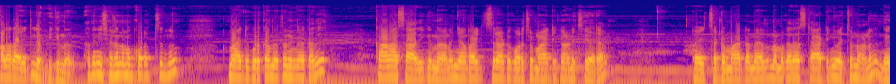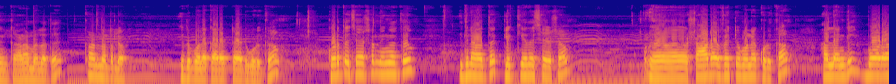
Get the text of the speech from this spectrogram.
കളറായിരിക്കും ലഭിക്കുന്നത്. അതിനുശേഷം നമുക്ക് കുറച്ചൊന്നും മാറ്റി കൊടുക്കാൻ നേരത്ത് നിങ്ങൾക്കത് കാണാൻ സാധിക്കുന്നതാണ്. ഞാൻ റൈറ്റ് സൈഡായിട്ട് കുറച്ച് മാറ്റി കാണിച്ചു തരാം. റൈറ്റ് സൈഡ് മാറ്റാൻ നേരത്തെ നമുക്കത് സ്റ്റാർട്ടിങ് വെച്ചുകൊണ്ടാണ് നിങ്ങൾക്ക് കാണാൻ പറ്റാത്തത് കാണുന്നുണ്ടല്ലോ. ഇതുപോലെ കറക്റ്റായിട്ട് കൊടുക്കാം. കൊടുത്ത ശേഷം നിങ്ങൾക്ക് ഇതിനകത്ത് ക്ലിക്ക് ചെയ്ത ശേഷം ഷാഡോ എഫക്റ്റ് വേണമെങ്കിൽ കൊടുക്കാം. അല്ലെങ്കിൽ ബോറാ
